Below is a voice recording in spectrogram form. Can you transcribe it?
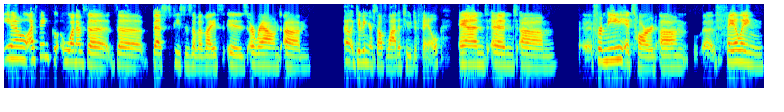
you know, I think one of the the best pieces of advice is around um, uh, giving yourself latitude to fail, and and um, for me, it's hard. Um, uh, failing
